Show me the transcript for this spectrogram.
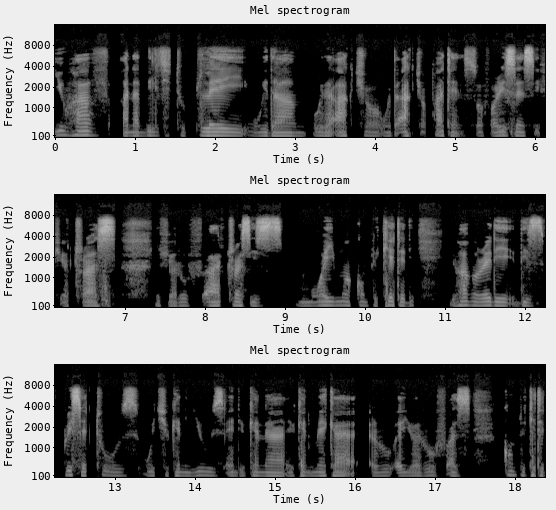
you have an ability to play with um with the actual with the actual patterns. So for instance if your truss if your roof uh, truss is way more complicated you have already these preset tools which you can use and you can uh, you can make a, a, your roof as complicated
